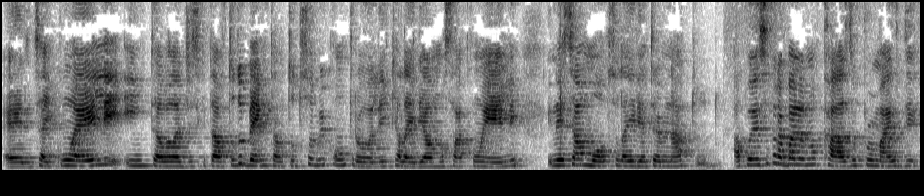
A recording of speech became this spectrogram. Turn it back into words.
é, de sair com ele, então ela disse que estava tudo bem, que estava tudo sob controle, que ela iria almoçar com ele e nesse almoço ela iria terminar tudo. A polícia trabalhou no caso por mais de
